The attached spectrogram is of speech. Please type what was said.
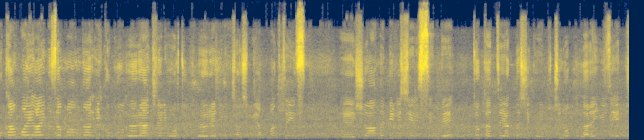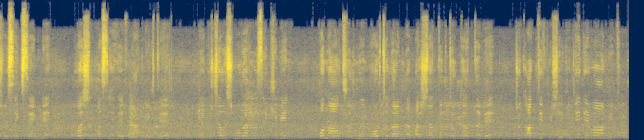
Bu kampanya aynı zamanda ilkokul öğrencileri ve ortaokul öğrencileri çalışma yapmaktayız. Ee, şu anda bir içerisinde Tokat'ta yaklaşık e, bütün okullara %70 ve 80'ine ulaşılması hedeflenmekte. Ee, bu çalışmalarımız 2016 yılının ortalarında başlattık Tokat'ta ve çok aktif bir şekilde devam ediyor.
